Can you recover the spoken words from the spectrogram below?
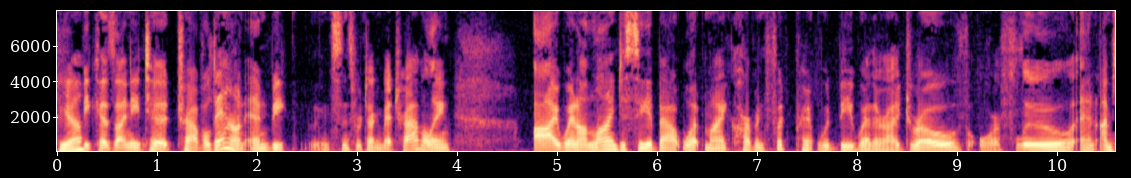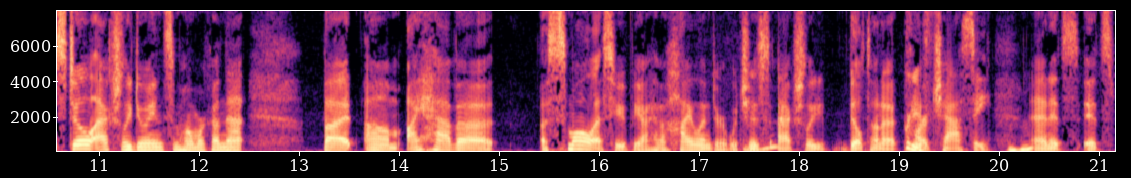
Yeah. Because I need to travel down. And be, since we're talking about traveling, I went online to see about what my carbon footprint would be, whether I drove or flew. And I'm still actually doing some homework on that. But um, I have a, a small SUV. I have a Highlander, which is actually built on a car chassis, and it's it's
